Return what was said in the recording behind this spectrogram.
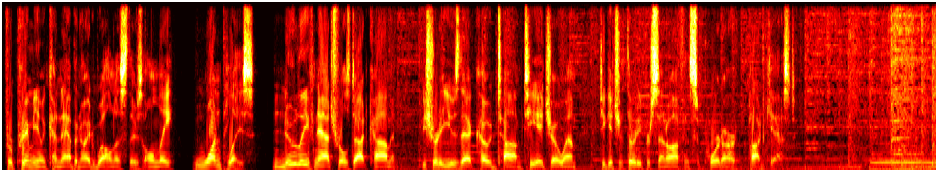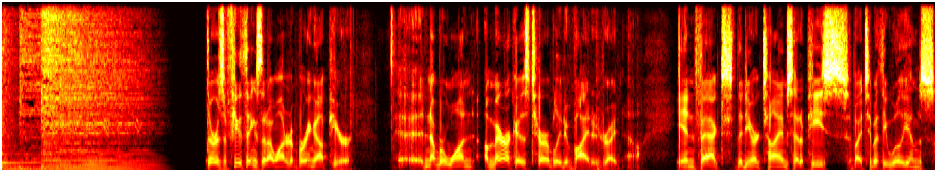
for premium cannabinoid wellness. There's only one place, nuleafnaturals.com, and be sure to use that code THOM, T H O M, to get your 30% off and support our podcast. There's a few things that I wanted to bring up here. Uh, number one, America is terribly divided right now. In fact, the New York Times had a piece by Timothy Williams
